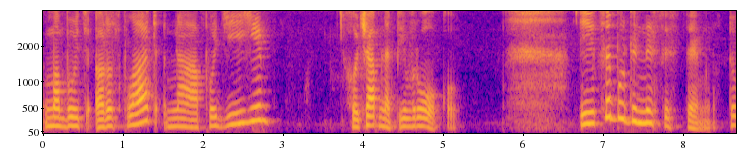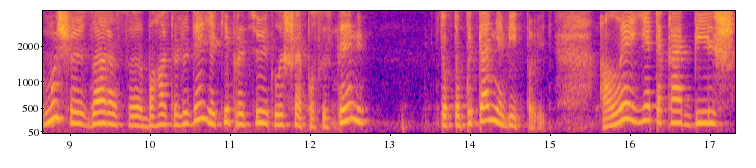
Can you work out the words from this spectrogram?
мабуть, розклад на події хоча б на півроку. І це буде не системно, тому що зараз е, багато людей, які працюють лише по системі, тобто питання-відповідь. Але є така більш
